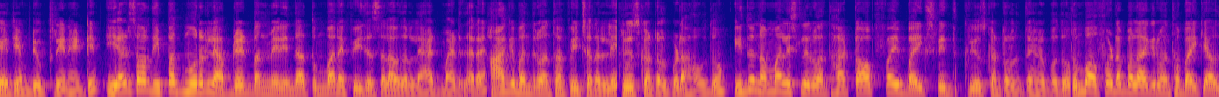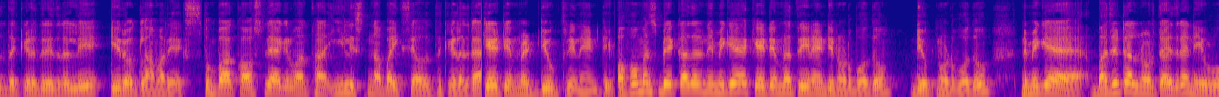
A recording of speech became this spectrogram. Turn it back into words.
K T M Duke three ninety ಎರಡ್ ಸಾವಿರದ ಇಪ್ಪತ್ತ್ ಮೂರಲ್ಲಿ ಅಪ್ಡೇಟ್ ಬಂದ ಮೇಲಿಂದ ತುಂಬಾನೇ ಫೀಚರ್ಸ್ ಎಲ್ಲ ಅದರಲ್ಲಿ ಆಡ್ ಮಾಡಿದ್ದಾರೆ. ಹಾಗೆ ಬಂದಿರುವಂತಹ ಫೀಚರ್ ಅಲ್ಲಿ ಕ್ರೂಸ್ ಕಂಟ್ರೋಲ್ ಕೂಡ ಹೌದು. ಇದು ನಮ್ಮ ಲಿಸ್ಟ್ ಇರುವಂತಹ top five bikes with cruise control ಅಂತ ಹೇಳ್ಬೋದು. ತುಂಬಾ ಅಫೋರ್ಡಬಲ್ ಆಗಿರುವಂತಹ ಬೈಕ್ ಯಾವ್ದು ಕೇಳಿದ್ರೆ ಇದರಲ್ಲಿ ಹೀರೋ ಗ್ಲಾಮರ್ ಎಕ್ಸ್ ತುಂಬಾ ಕಾಸ್ಟ್ಲಿ ಆಗಿರುವಂತಹ ಈ ಲಿಸ್ಟ್ನ ಬೈಕ್ಸ್ ಯಾವ್ದು ಅಂತ ಕೇಳಿದ್ರೆ ಕೆ ಟಿ ನ ಡ್ಯೂಕ್ ತ್ರೀ ನೈಂಟಿ ಪರ್ಫಾರ್ಮೆನ್ಸ್ ಬೇಕಾದ್ರೆ ನಿಮಗೆ ಕೆ ನ ತ್ರೀ ನೈಂಟಿ ನೋಡಬಹುದು ಡ್ಯೂಕ್ ನೋಡಬಹುದು ನಿಮಗೆ ಬಜೆಟ್ ಅಲ್ಲಿ ನೋಡ್ತಾ ಇದ್ರೆ ನೀವು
